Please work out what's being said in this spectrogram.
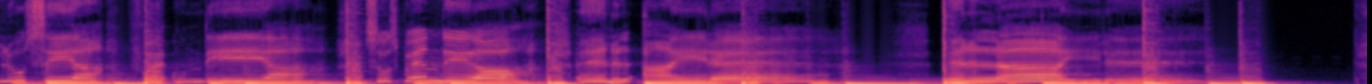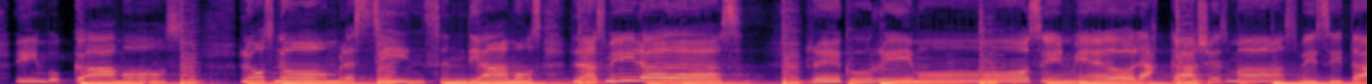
Lucía, fue un día. Suspendido en el Los nombres, incendiamos las miradas, recorrimos sin miedo las calles más visitadas.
